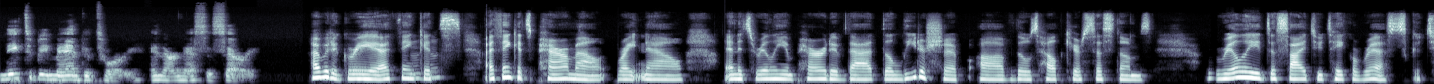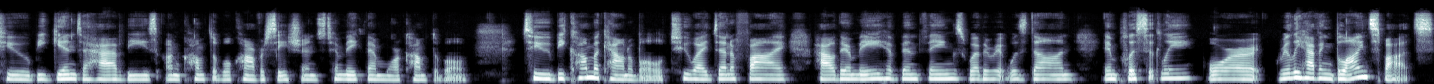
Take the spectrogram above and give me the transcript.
need to be mandatory and are necessary. I would agree. I think mm-hmm. it's I think it's paramount right now and it's really imperative that the leadership of those healthcare systems really decide to take a risk to begin to have these uncomfortable conversations to make them more comfortable to become accountable, to identify how there may have been things, whether it was done implicitly or really having blind spots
